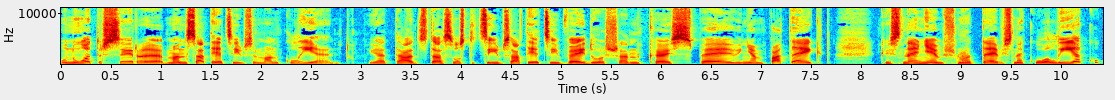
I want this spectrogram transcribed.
un otrs ir eh, manas attiecības ar manu klientu. Ja, tādas tās uzticības attiecību veidošana, ka es spēju viņam pateikt, ka es neņemšu no tevis neko lieku,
